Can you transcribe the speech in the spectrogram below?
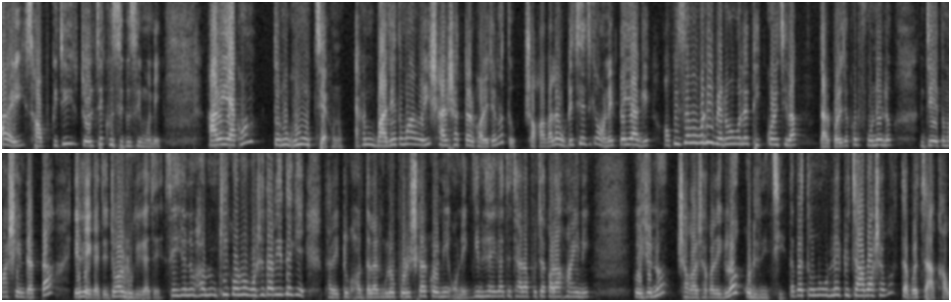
আর এই, সব কিছুই চলছে খুশি খুশি মনে। আর এই এখন তনু ঘুমোচ্ছে এখনও। এখন বাজে তোমার ওই সাড়ে সাতটার ঘরে, জানো তো? সকালবেলা উঠেছি আজকে অনেকটাই আগে। অফিস যাব বলেই বেরোবো বলে ঠিক করেছিলাম। তারপরে যখন ফোন এলো যে তোমার সেন্টারটা এ হয়ে গেছে, জল ঢুকে গেছে। সেই জন্য ভাবলাম, কী করব বসে দাঁড়িয়ে দেখে তাহলে একটু ঘর দালানগুলো পরিষ্কার করে নিই। অনেক দিন হয়ে গেছে ঝাড়া পোছা করা হয়নি। ওই জন্য সকাল সকাল এগুলো করে নিচ্ছি। তারপরে তনু উঠলে একটু চা বসাবো, তারপর চা খাব।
